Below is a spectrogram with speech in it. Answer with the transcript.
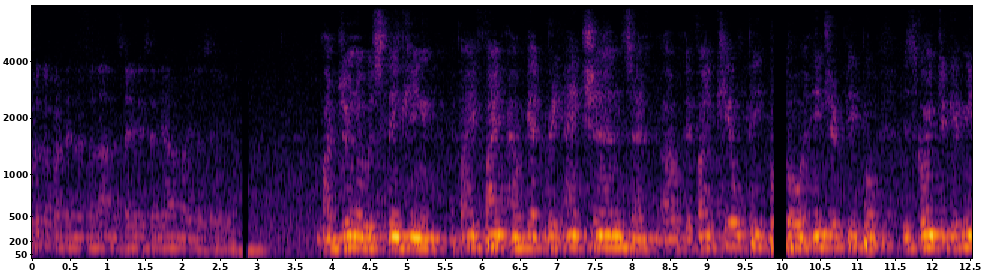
கொடுக்கப்பட்டிருந்ததோ அந்த செயலை சரியான முறையில் செய்ய வேண்டும் Arjuna was thinking, if I fight, I'll get reactions, and I'll, if I kill people and injure people, it's going to give me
